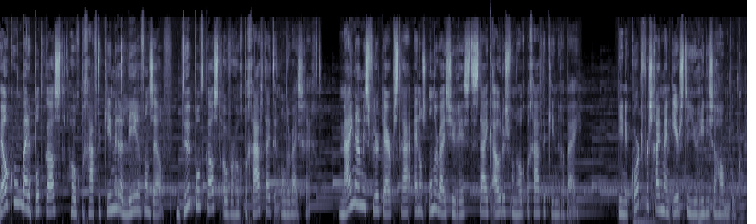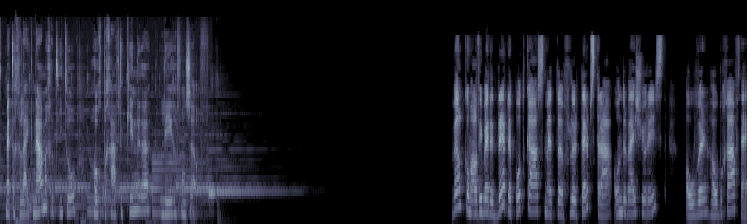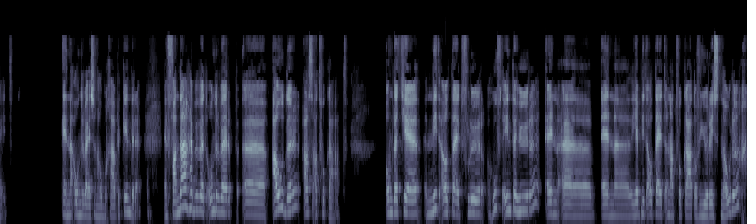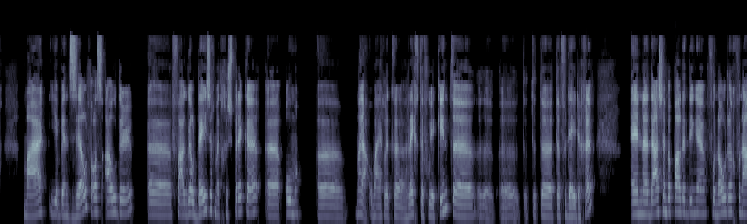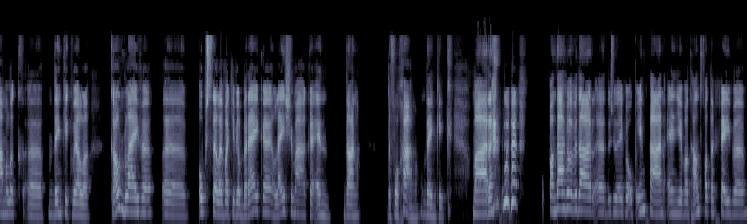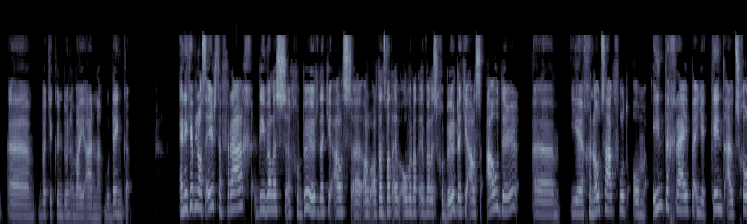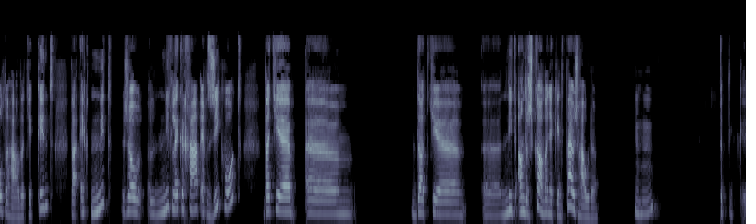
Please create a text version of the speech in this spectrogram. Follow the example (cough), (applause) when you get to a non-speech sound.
Welkom bij de podcast Hoogbegaafde kinderen leren vanzelf. De podcast over hoogbegaafdheid en onderwijsrecht. Mijn naam is Fleur Terpstra en als onderwijsjurist sta ik ouders van hoogbegaafde kinderen bij. Binnenkort verschijnt mijn eerste juridische handboek met de gelijknamige titel Hoogbegaafde kinderen leren vanzelf. Welkom alweer bij de derde podcast met uh, Fleur Terpstra, onderwijsjurist, over hoogbegaafdheid. En onderwijs aan hoogbegaafde kinderen. En vandaag hebben we het onderwerp uh, ouder als advocaat omdat je niet altijd Fleur hoeft in te huren. En, uh, en uh, je hebt niet altijd een advocaat of jurist nodig. Maar je bent zelf als ouder vaak wel bezig met gesprekken om, nou ja, om eigenlijk rechten voor je kind te, te, te, verdedigen. En daar zijn bepaalde dingen voor nodig. Voornamelijk denk ik wel kalm blijven, opstellen wat je wil bereiken, een lijstje maken en dan ervoor gaan, denk ik. Maar (laughs) vandaag willen we daar dus even op ingaan en je wat handvatten geven wat je kunt doen en waar je aan moet denken. En ik heb nu als eerste vraag die wel eens gebeurt, dat je als, althans wat, over wat er wel eens gebeurt, dat je als ouder ehm, je genoodzaakt voelt om in te grijpen en je kind uit school te halen. Dat je kind daar echt niet zo niet lekker gaat, echt ziek wordt. Dat je ehm, dat je uh, niet anders kan dan je kind thuis houden. Mm -hmm.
